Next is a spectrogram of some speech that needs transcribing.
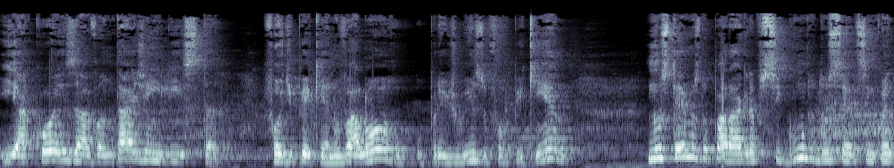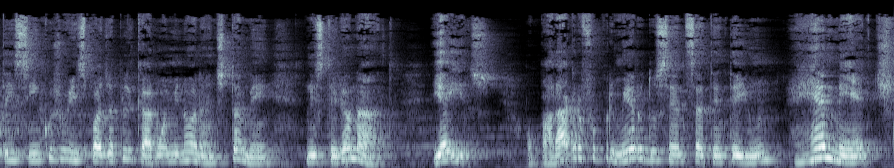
e a coisa, a vantagem ilícita for de pequeno valor, o prejuízo for pequeno, nos termos do parágrafo 2 do 155, o juiz pode aplicar uma minorante também no estelionato. E é isso. O parágrafo 1 do 171 remete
